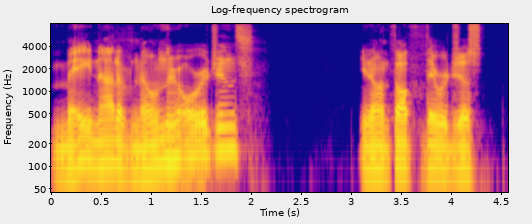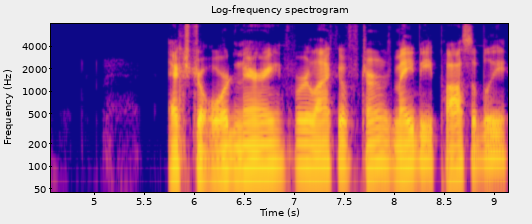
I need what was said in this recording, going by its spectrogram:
may not have known their origins, you know, and thought that they were just extraordinary, for lack of terms, maybe, possibly.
